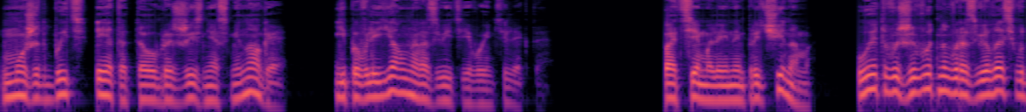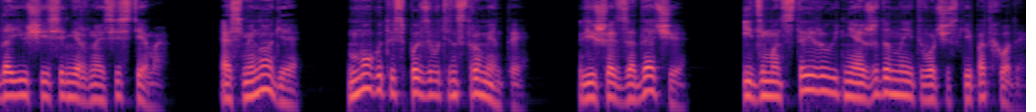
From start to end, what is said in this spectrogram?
Может быть, этот-то образ жизни осьминога и повлиял на развитие его интеллекта. По тем или иным причинам у этого животного развилась выдающаяся нервная система. Осьминоги могут использовать инструменты, решать задачи и демонстрируют неожиданные творческие подходы.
